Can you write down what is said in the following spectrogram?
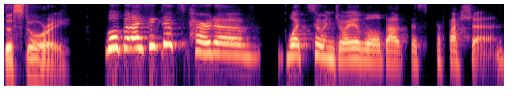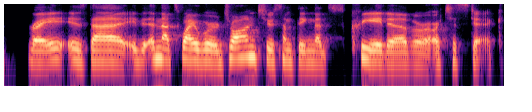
the story. Well, but I think that's part of what's so enjoyable about this profession, right? Is that, and that's why we're drawn to something that's creative or artistic,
